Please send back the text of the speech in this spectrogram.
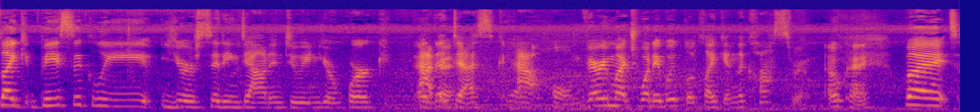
like basically you're sitting down and doing your work at Okay. a desk at home. Very much what it would look like in the classroom. Okay. But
